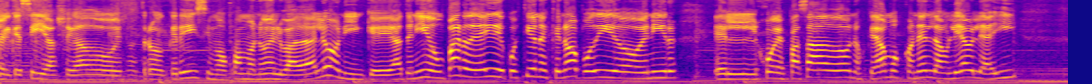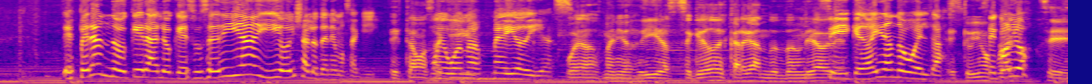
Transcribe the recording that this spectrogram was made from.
El que sí ha llegado es nuestro queridísimo Juan Manuel Badaloni, que ha tenido un par de, ahí de cuestiones que no ha podido venir el jueves pasado. Nos quedamos con él lauleable ahí esperando qué era lo que sucedía y hoy ya lo tenemos aquí. Estamos Muy buenos mediodías. Buenos mediodías. Se quedó descargando el Don Sí, quedó ahí dando vueltas. Estuvimos ¿Se colgó? Sí.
